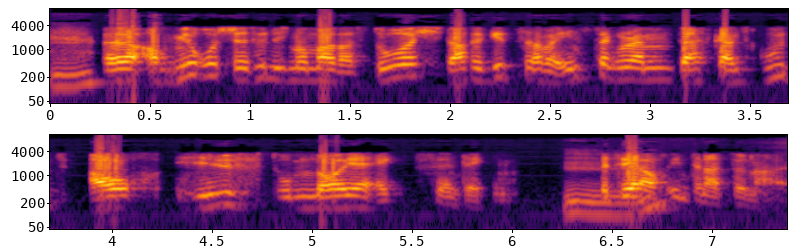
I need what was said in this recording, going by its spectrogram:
Mhm. Äh, auch mir rutscht natürlich immer mal was durch. Dafür gibt es aber Instagram, das ganz gut auch hilft, um neue Acts zu entdecken. Mhm. Sehr auch international.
